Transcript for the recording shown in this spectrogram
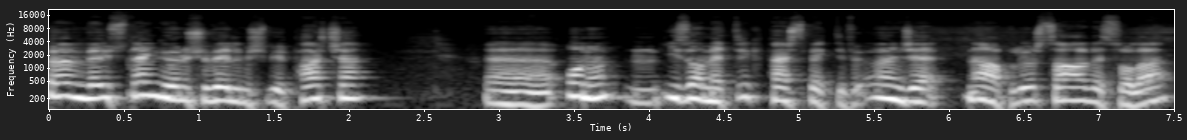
Ön ve üstten görünüşü verilmiş bir parça. Ee, onun izometrik perspektifi. Önce ne yapılıyor? Sağa ve sola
